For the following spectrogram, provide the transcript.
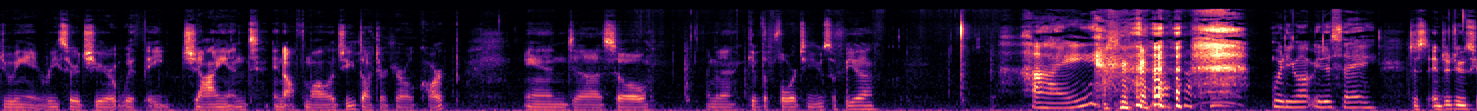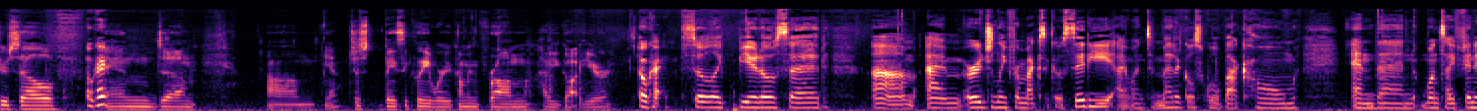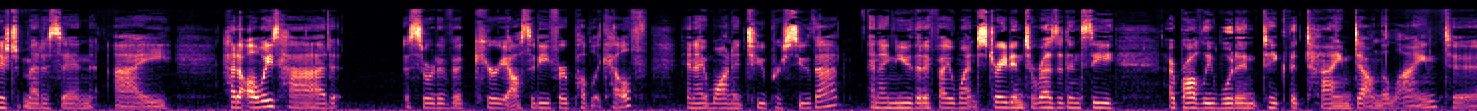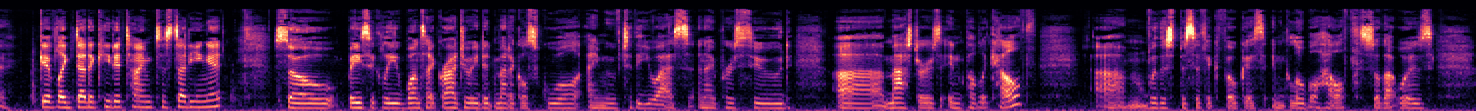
doing a research here with a giant in ophthalmology, Dr. Carol Karp. And uh, so I'm going to give the floor to you, Sofia. Hi. what do you want me to say? Just introduce yourself. Okay. And um, um, yeah, just basically where you're coming from, how you got here. Okay. So, like Piero said, um, I'm originally from Mexico City. I went to medical school back home. And then once I finished medicine, I had always had a sort of a curiosity for public health, and I wanted to pursue that. And I knew that if I went straight into residency, I probably wouldn't take the time down the line to give like dedicated time to studying it. So basically, once I graduated medical school, I moved to the US and I pursued a master's in public health um, with a specific focus in global health. So that was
